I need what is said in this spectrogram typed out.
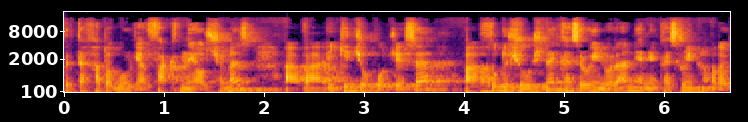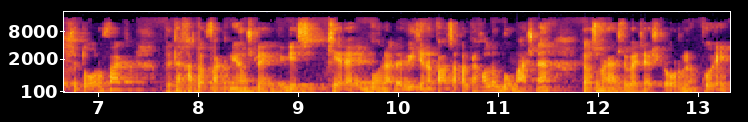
bitta xato bo'lgan faktni yozishimiz va ikkinchi o'quvchi esa xuddi shu ishni kasruin bilan ya'ni kasruin haqida uchta to'g'ri fakt bitta xato faktni yozishlaringiz kerak bo'ladi. Videoni pauza qilgan holda bu mashqni yozma ravishda bajarishga urinib ko'ring.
